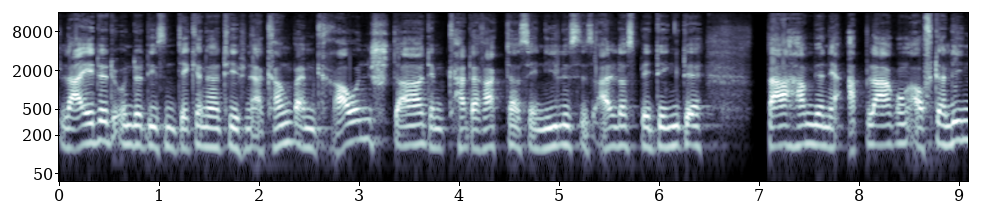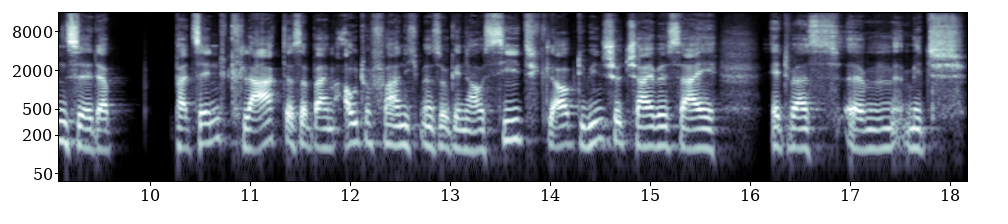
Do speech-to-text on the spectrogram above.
leidet unter diesen degenerativen Erkrankungen. Beim grauen Star, dem Cataracta senilis, das Altersbedingte, da haben wir eine Ablagerung auf der Linse. Der Patient klagt, dass er beim Autofahren nicht mehr so genau sieht, glaubt, die Windschutzscheibe sei etwas ähm, mit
